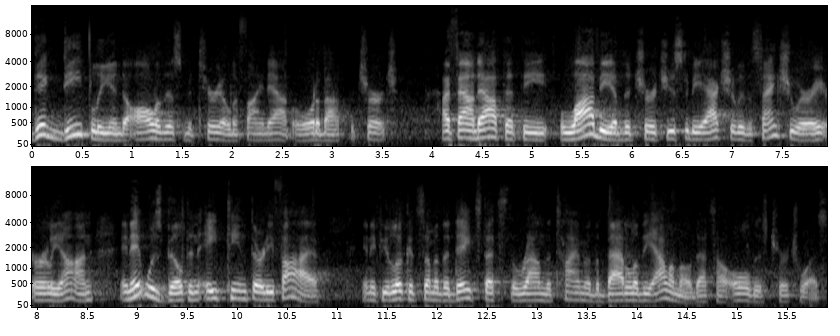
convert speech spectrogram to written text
dig deeply into all of this material to find out, well, what about the church? I found out that the lobby of the church used to be actually the sanctuary early on, and it was built in 1835. And if you look at some of the dates, that's around the time of the Battle of the Alamo. That's how old this church was.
